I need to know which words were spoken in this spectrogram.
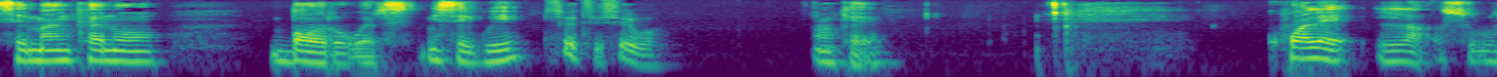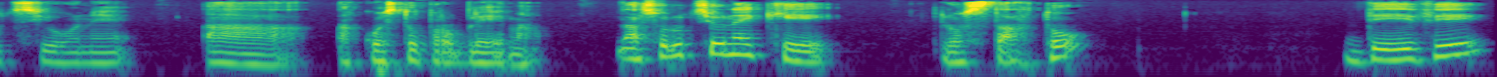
se mancano borrowers. Mi segui? Sì, ti seguo. Ok. Qual è la soluzione a, a questo problema? La soluzione è che lo Stato deve...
